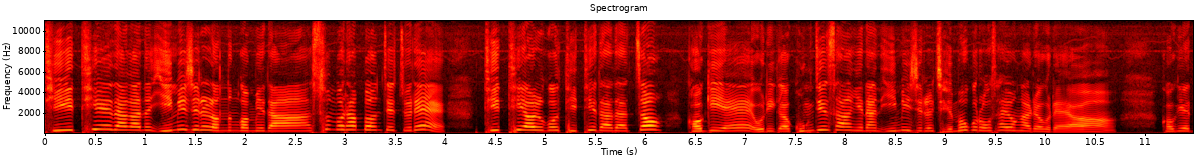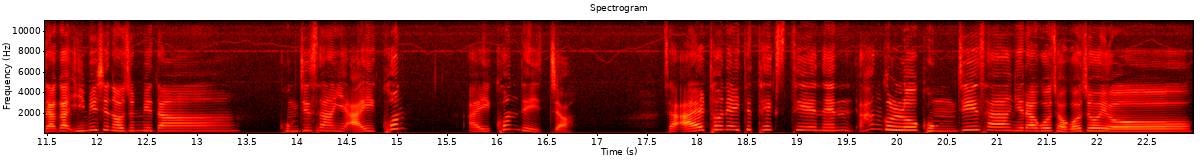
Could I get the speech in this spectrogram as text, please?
DT에다가는 이미지를 넣는 겁니다. 21번째 줄에 DT 열고 DT 닫았죠? 거기에 우리가 공지사항이란 이미지를 제목으로 사용하려 그래요. 거기에다가 이미지 넣어줍니다. 공지사항이 아이콘? 아이콘 돼 있죠. 자, 알터네이트 텍스트에는 한글로 공지사항이라고 적어줘요.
